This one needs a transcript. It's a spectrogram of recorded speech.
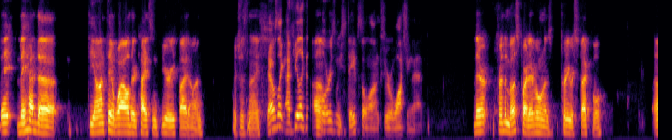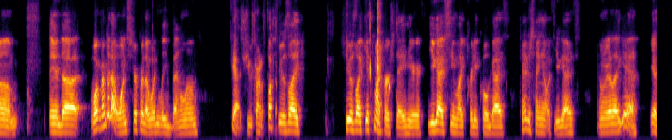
they they had the Deontay Wilder Tyson Fury fight on, which was nice. that was like I feel like the Uh, whole reason we stayed so long because we were watching that. There for the most part everyone was pretty respectful. Um and uh what remember that one stripper that wouldn't leave ben alone? Yeah, she was trying to fuck. she was like she was like it's my first day here. You guys seem like pretty cool guys. Can i just hang out with you guys? And we were like yeah. Yeah.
